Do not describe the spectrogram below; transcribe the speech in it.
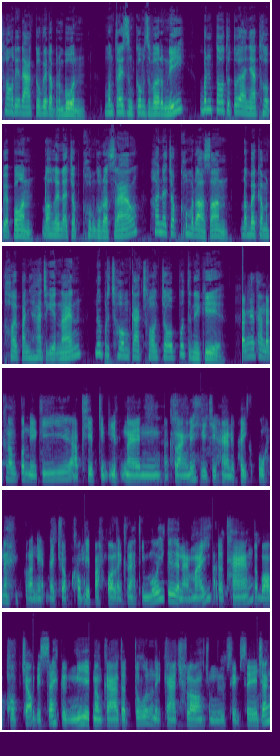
ឆ្លងរាលដាល COVID-19 មន្ត្រីសង្គមសវរមនេះបន្តទទួលអាជ្ញាធរពាក់ព័ន្ធដោះលែងអ្នកចាប់ឃុំកម្រិតស្រាលហើយអ្នកចាប់ឃុំម្ដងអាសន្នដើម្បីកាត់បន្ថយបញ្ហាចង្អៀតណែននិងប្រឈមការឆ្លងចូលពន្ធនាគារ ថ្ងៃថានៅក្នុងពន្ធនាគារអាភាពចង្អៀតណែនខ្លាំងនេះវាជាហានិភ័យខ្ពស់ណាស់ព្រោះអ្នកដែលជាប់ឃុំវាប៉ះពាល់ឲ្យខ្លះទី1គឺអនាម័យរដ្ឋានរបបភពចុះពិសេសគឺងាយក្នុងការទទួលនៃការឆ្លងជំងឺផ្សេងផ្សេងអញ្ចឹង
